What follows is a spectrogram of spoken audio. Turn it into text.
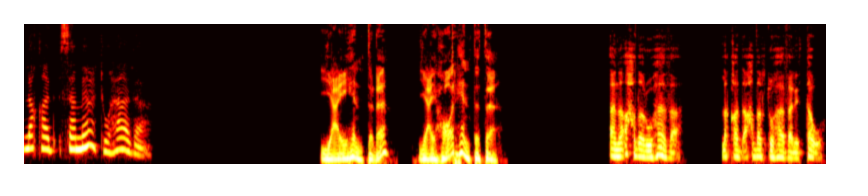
لقد سمعت هذا Jeg henter det. Jeg har hentet det. أنا أحضر هذا لقد أحضرت هذا للتو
